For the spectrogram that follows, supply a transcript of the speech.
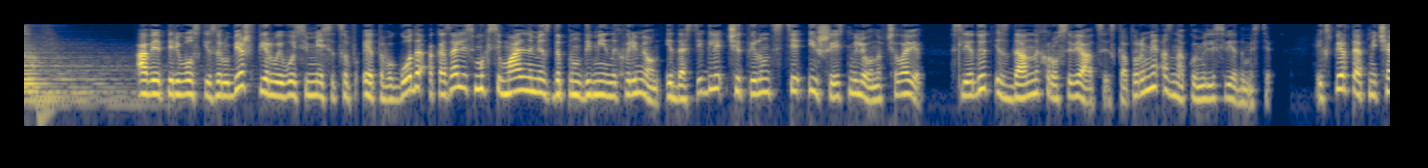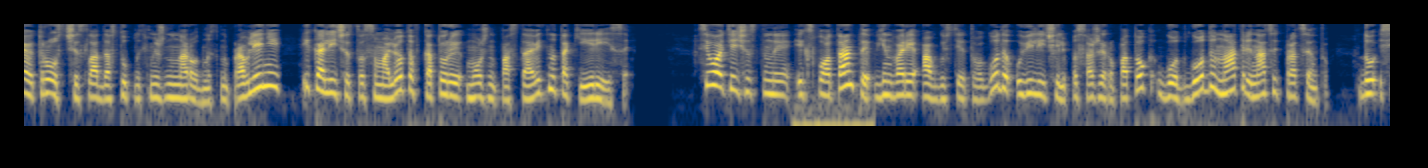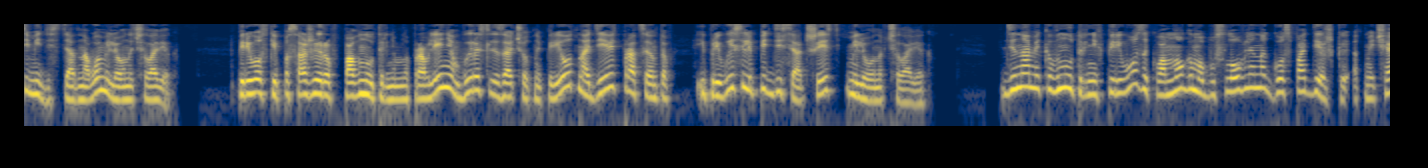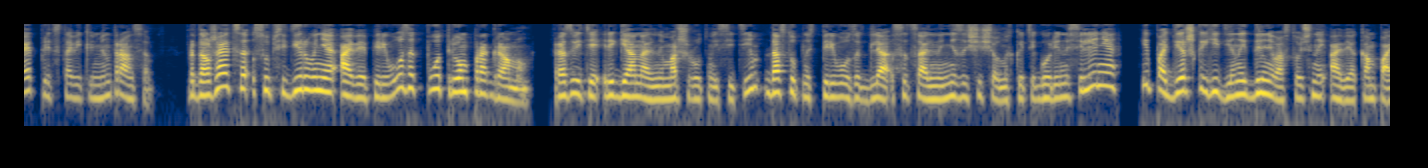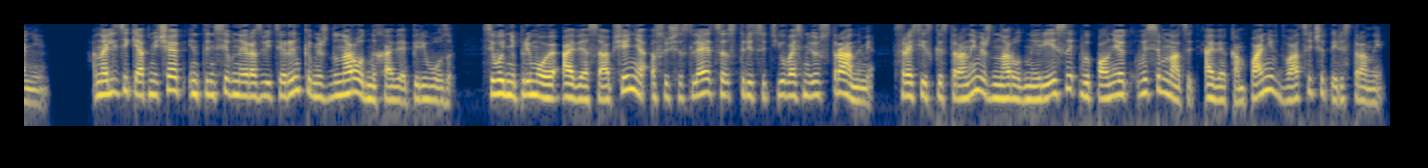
Авиаперевозки за рубеж в первые 8 месяцев этого года оказались максимальными с допандемийных времен и достигли 14,6 миллионов человек, следует из данных Росавиации, с которыми ознакомились ведомости. Эксперты отмечают рост числа доступных международных направлений и количество самолетов, которые можно поставить на такие рейсы. Всего отечественные эксплуатанты в январе-августе этого года увеличили пассажиропоток год году на 13%, до 71 миллиона человек. Перевозки пассажиров по внутренним направлениям выросли за отчетный период на 9% и превысили 56 миллионов человек. Динамика внутренних перевозок во многом обусловлена господдержкой, отмечает представитель Минтранса. Продолжается субсидирование авиаперевозок по трем программам. Развитие региональной маршрутной сети, доступность перевозок для социально незащищенных категорий населения и поддержка единой дальневосточной авиакомпании. Аналитики отмечают интенсивное развитие рынка международных авиаперевозок. Сегодня прямое авиасообщение осуществляется с 38 странами. С российской стороны международные рейсы выполняют 18 авиакомпаний в 24 страны.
